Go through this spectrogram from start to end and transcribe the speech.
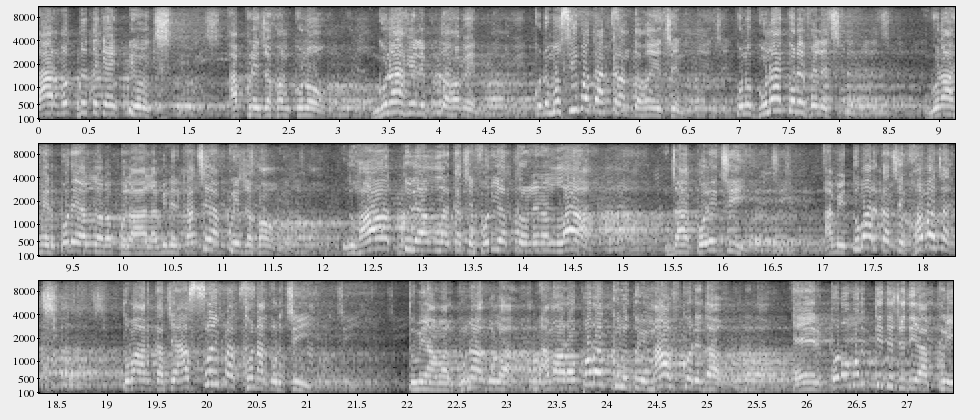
তার মধ্যে থেকে একটি হচ্ছে, আপনি যখন কোনো গুনাহে লিপ্ত হবেন, কোনো মুসিবত আক্রান্ত হয়েছেন, কোনো গুনাহ করে ফেলেছেন, গুনাহের পরে আল্লাহ রব্বুল আলমিনের কাছে আপনি যখন দুহাত তুলে আল্লাহর কাছে ফরিয়াদ করলেন, আল্লাহ, যা করেছি আমি তোমার কাছে ক্ষমা চাচ্ছি। তোমার কাছে আশ্রয় প্রার্থনা করছি। তুমি আমার গুণাগুলা, আমার অপরাধগুলো তুমি মাফ করে দাও। এর পরবর্তীতে যদি আপনি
